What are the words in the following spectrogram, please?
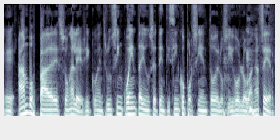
eh, ambos padres son alérgicos, entre un 50 y un 75% de los hijos lo van a hacer.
